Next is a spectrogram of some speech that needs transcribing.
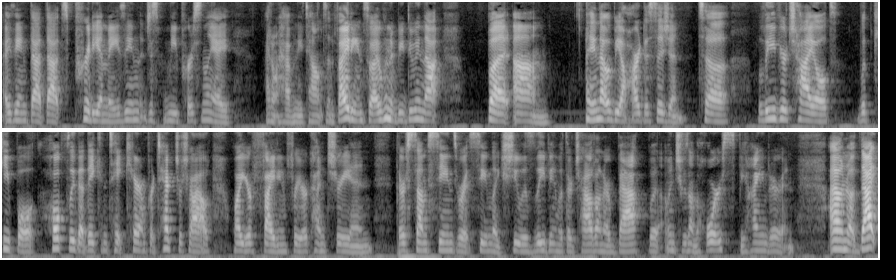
I think that that's pretty amazing. Just me personally, I I don't have any talents in fighting, so I wouldn't be doing that. But um, I think that would be a hard decision to leave your child with people, hopefully that they can take care and protect your child while you're fighting for your country. And there's some scenes where it seemed like she was leaving with her child on her back but when she was on the horse behind her. And I don't know that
